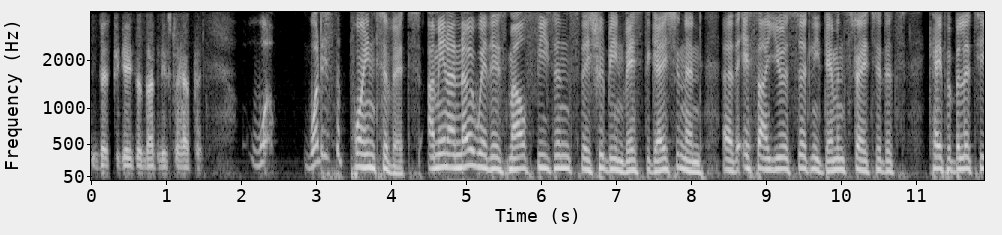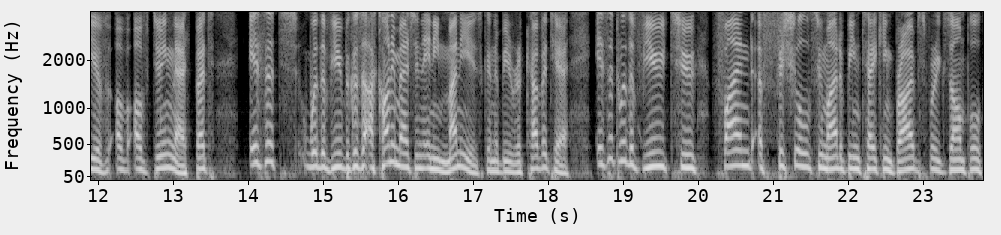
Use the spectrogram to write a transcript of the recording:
investigation that needs to happen what what is the point of it? I mean, I know where there's malfeasance, there should be investigation, and uh, the SIU has certainly demonstrated its capability of, of, of doing that. But is it with a view, because I can't imagine any money is going to be recovered here, is it with a view to find officials who might have been taking bribes, for example,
